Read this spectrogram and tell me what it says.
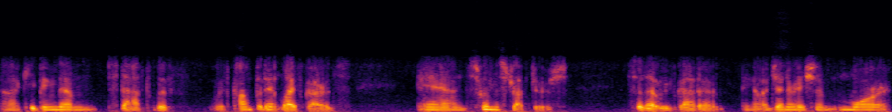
uh, keeping them staffed with, with competent lifeguards and swim instructors, so that we've got a you know a generation more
